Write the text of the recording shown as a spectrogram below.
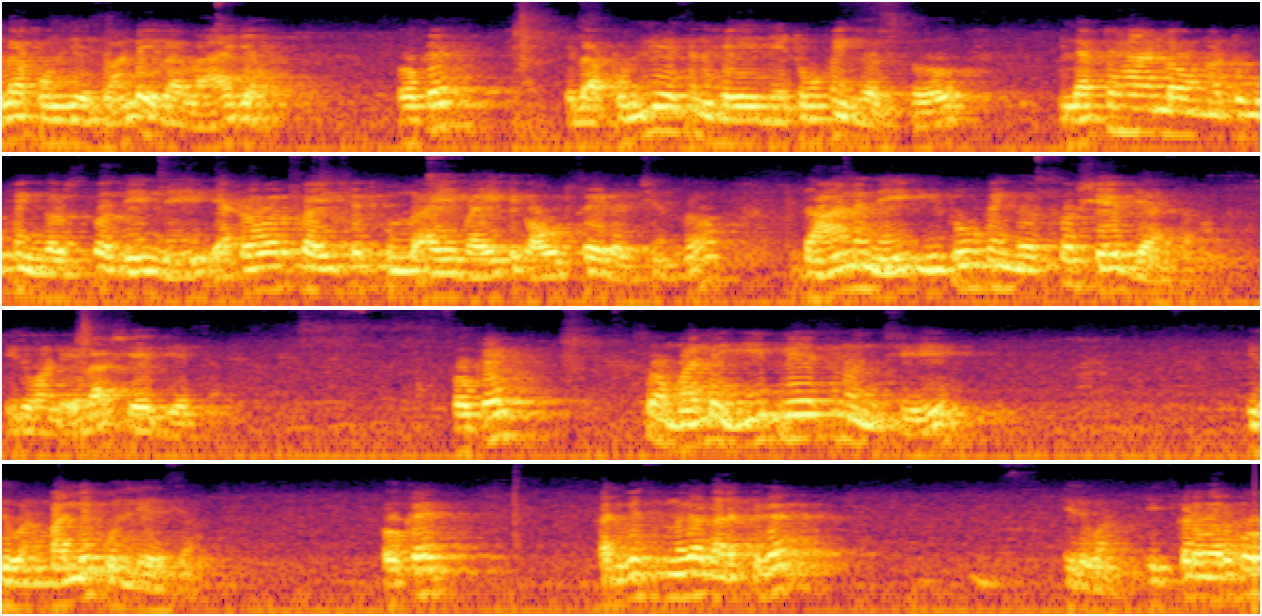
ఇలా పుల్ చేసాం అంటే ఇలా లాగాం. ఓకే? ఇలా పుల్ చేసిన హెయిర్ని టూ ఫింగర్స్తో లెఫ్ట్ హ్యాండ్లో ఉన్న టూ ఫింగర్స్తో దీన్ని ఎక్కడి వరకు అయితే ఫుల్ అయ్యి బయటకు అవుట్ సైడ్ వచ్చిందో దానిని ఈ టూ ఫింగర్స్తో షేప్ చేస్తాను ఇదిగోండి ఇలా షేప్ చేశాను ఓకే? సో మళ్ళీ ఈ ప్లేస్ నుంచి ఇదిగోండి మళ్ళీ పుల్ చేసాం. ఓకే? కనిపిస్తుందిగా కరెక్ట్గా? ఇదిగోండి ఇక్కడ వరకు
